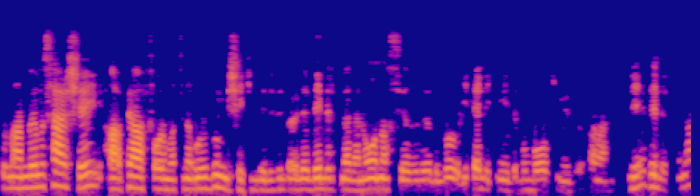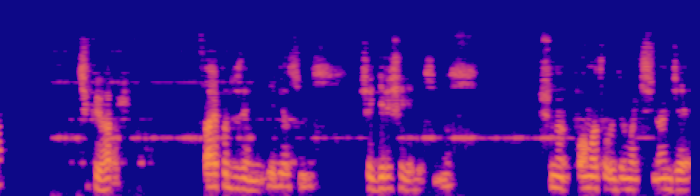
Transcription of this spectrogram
kullandığımız her şey APA formatına uygun bir şekilde bizi böyle delirtmeden o nasıl yazılıyordu, bu italik miydi, bu bold muydu falan diye delirtmeden çıkıyor. Sayfa düzenine geliyorsunuz, şey girişe geliyorsunuz. Şunu formata uydurmak için önce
